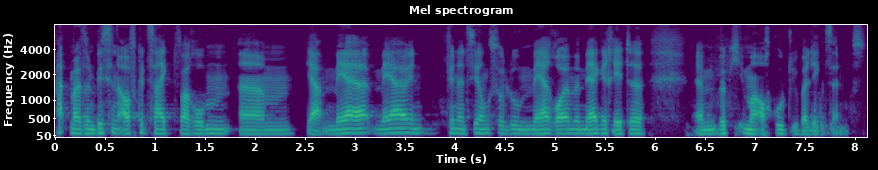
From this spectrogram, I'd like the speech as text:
hat mal so ein bisschen aufgezeigt, warum ähm, ja mehr mehr Finanzierungsvolumen, mehr Räume, mehr Geräte ähm, wirklich immer auch gut überlegt sein muss.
